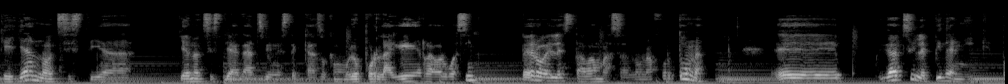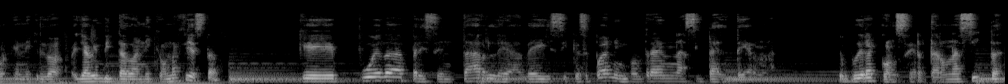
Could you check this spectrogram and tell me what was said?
que ya no existía, ya no existía Gatsby en este caso, que murió por la guerra o algo así, pero él estaba amasando una fortuna. Eh, Gatsby le pide a Nick, porque Nick ya había invitado a Nick a una fiesta, que pueda presentarle a Daisy, que se puedan encontrar en una cita alterna, que pudiera concertar una cita.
